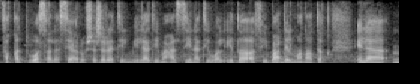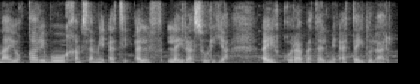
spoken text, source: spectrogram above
فقد وصل سعر شجرة الميلاد مع الزينة والإضاءة في بعض المناطق إلى ما يقارب 500 ألف ليرة سورية أي قرابة ال 200 دولار.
